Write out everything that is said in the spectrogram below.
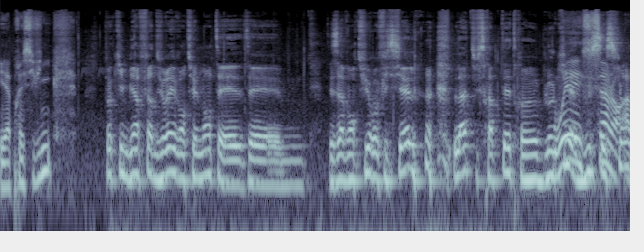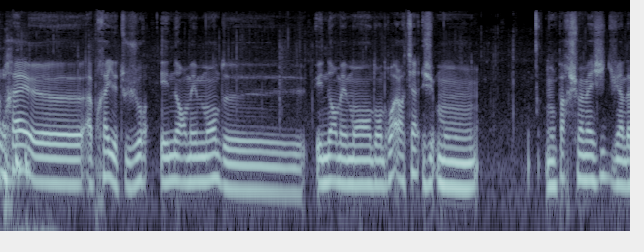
et après c'est fini. Toi qui aimes bien faire durer éventuellement tes, tes, tes aventures officielles, là tu seras peut-être bloqué à 12 sessions. Alors après, après il y a toujours énormément de énormément d'endroits. Alors tiens, mon mon parchemin magique vient de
